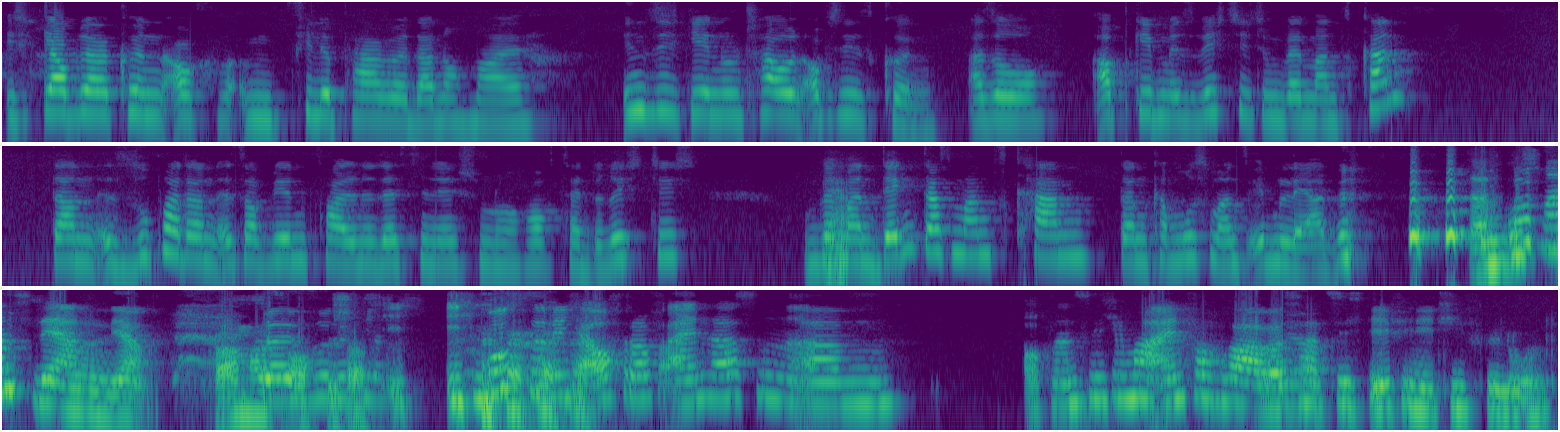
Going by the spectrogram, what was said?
ich glaube, da können auch ähm, viele Paare da nochmal in sich gehen und schauen, ob sie es können. Also abgeben ist wichtig und wenn man es kann, dann ist super, dann ist auf jeden Fall eine Destination Hochzeit richtig. Und wenn ja. man denkt, dass man es kann, dann kann, muss man es eben lernen. Dann muss man es lernen, ja. auch ich, ich, musste mich auch darauf einlassen, ähm, auch wenn es nicht immer einfach war, aber ja. es hat sich definitiv gelohnt.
